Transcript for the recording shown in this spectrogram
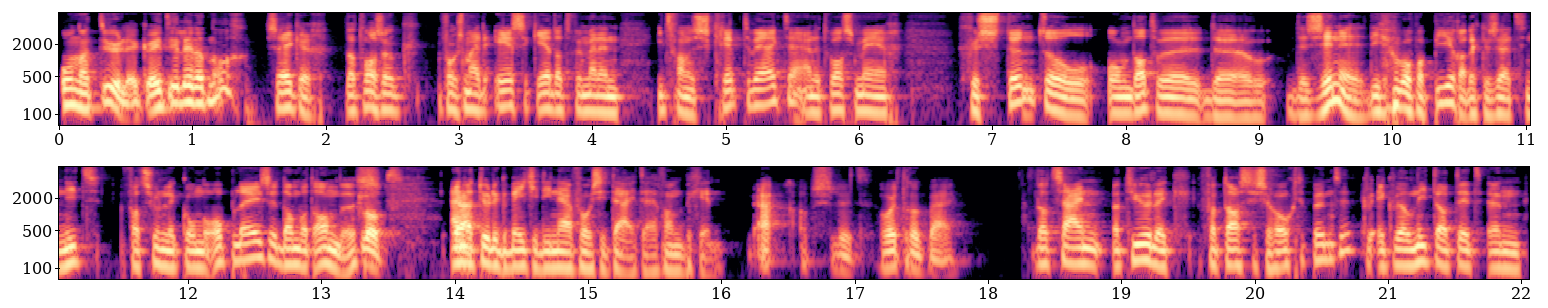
onnatuurlijk. Weten jullie dat nog? Zeker. Dat was ook volgens mij de eerste keer dat we met een, iets van een script werkten. En het was meer gestuntel, omdat we de, de zinnen die we op papier hadden gezet niet fatsoenlijk konden oplezen, dan wat anders. Klopt. En Ja. natuurlijk een beetje die nervositeit hè, van het begin. Ja, absoluut. Hoort er ook bij. Dat zijn natuurlijk fantastische hoogtepunten. Ik, ik wil niet dat dit een,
